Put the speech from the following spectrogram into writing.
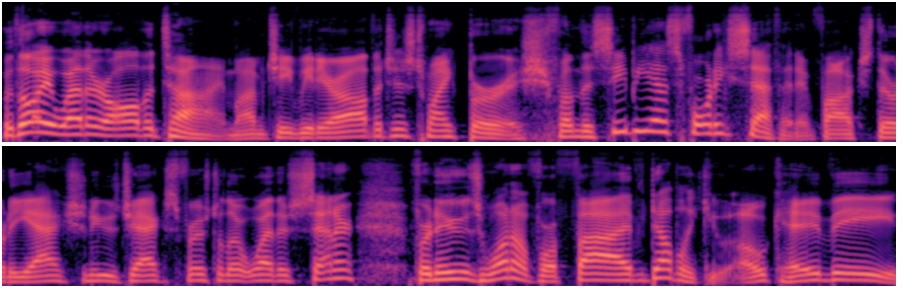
With all your weather all the time, I'm Chief Meteorologist Mike Buresh from the CBS 47 and Fox 30 Action News Jax First Alert Weather Center for News 1045 WOKV.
